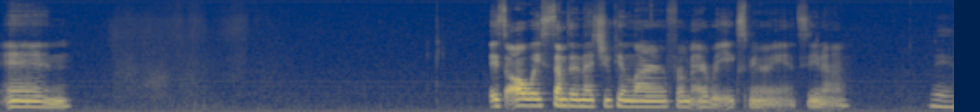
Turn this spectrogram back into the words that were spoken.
and it's always something that you can learn from every experience you know Yeah.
